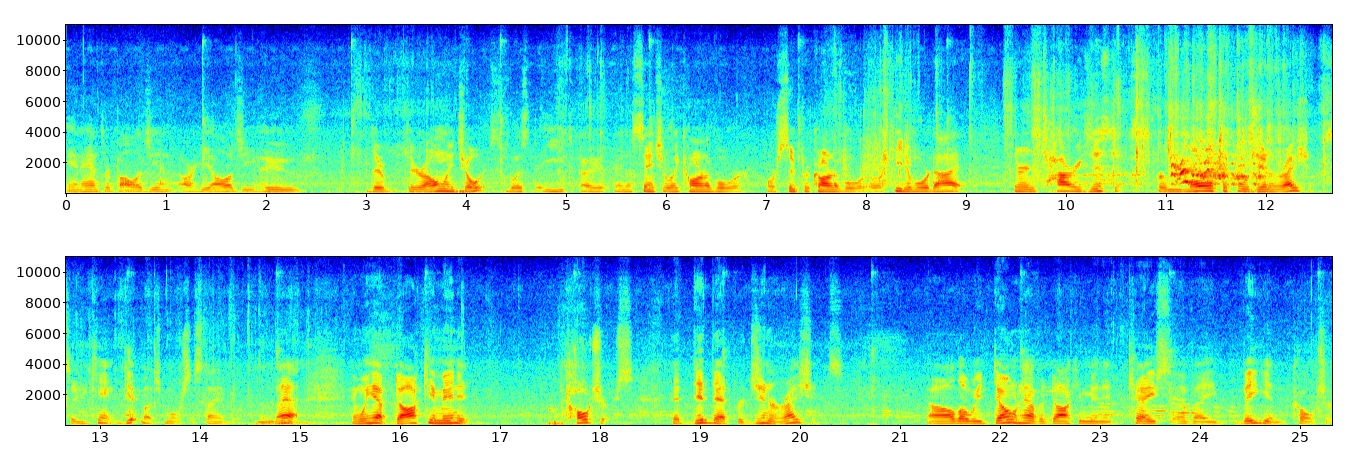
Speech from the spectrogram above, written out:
in anthropology and archaeology who their, their only choice was to eat a, an essentially carnivore or super carnivore or ketovore diet their entire existence for multiple generations. So you can't get much more sustainable than mm-hmm. that. And we have documented cultures that did that for generations. Now, although we don't have a documented case of a vegan culture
